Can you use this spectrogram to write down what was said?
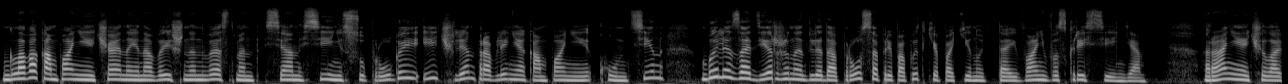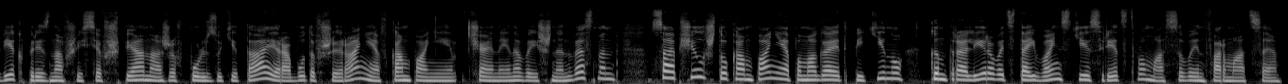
Глава компании China Innovation Investment Сян Синь с супругой и член правления компании Кун Тин были задержаны для допроса при попытке покинуть Тайвань в воскресенье. Ранее человек, признавшийся в шпионаже в пользу Китая работавший ранее в компании China Innovation Investment, сообщил, что компания помогает Пекину контролировать тайваньские средства массовой информации.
